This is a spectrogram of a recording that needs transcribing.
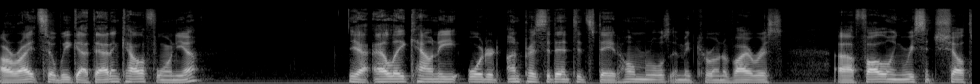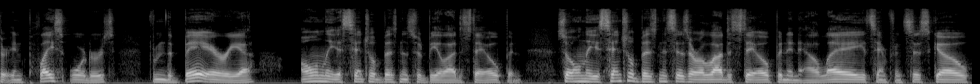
All right, so we got that in California. Yeah, LA County ordered unprecedented stay at home rules amid coronavirus. Uh, following recent shelter in place orders from the Bay Area, only essential business would be allowed to stay open. So only essential businesses are allowed to stay open in LA, San Francisco.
